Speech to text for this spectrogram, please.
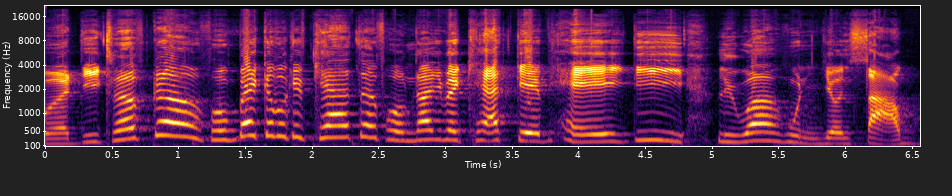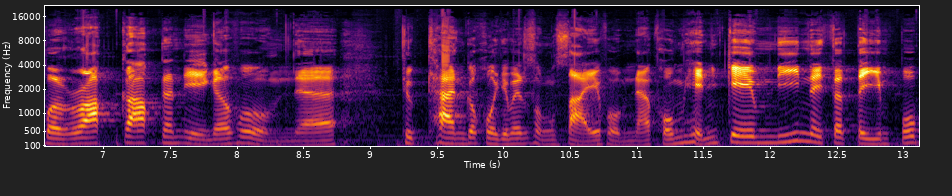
วัสดีครับก็ผมแบกกับเกมแคสเตอร์ผมน่าจะเป็นแคสเกมเฮดี้หรือว่าหุ่นยนต์สาวบรักกักนั่นเองครับผมนะ ทุกท่านก็คงจะไม่สงสัยผมนะ ผมเห็นเกมนี้ในสตรีมปุ๊บ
